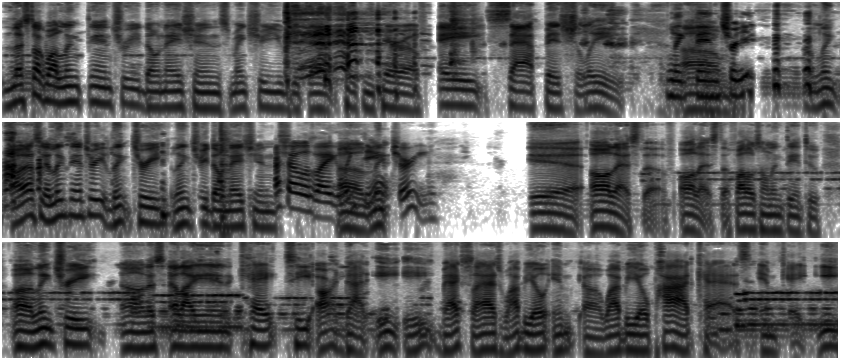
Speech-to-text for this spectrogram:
let's talk about LinkedIn tree donations. Make sure you get that taken care of ASAPishly. LinkedIn Um, tree. Link. Oh, that's a LinkedIn tree. Link tree. Link tree donations. I sure was like Uh, LinkedIn link- tree. Yeah, all that stuff. All that stuff. Follow us on LinkedIn too. Uh Linktree, uh that's L-I-N-K-T-R dot E-E backslash YBO M uh YBO podcast M-K-E.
